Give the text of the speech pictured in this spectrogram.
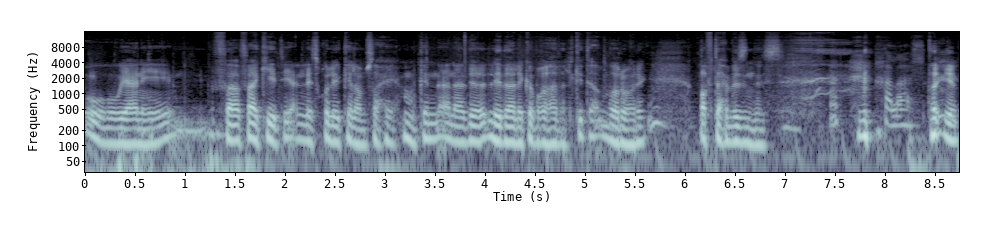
ويعني فأكيد يعني اللي تقولي كلام صحيح ممكن أنا لذلك أبغى هذا الكتاب ضروري. وأفتح business خلاص. طيب.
